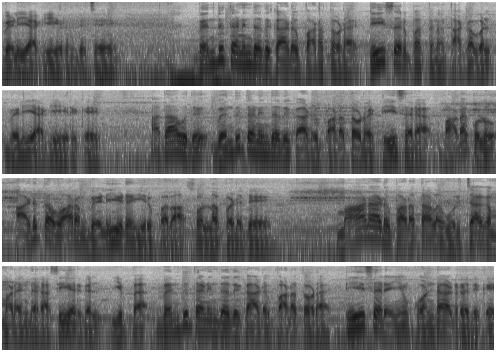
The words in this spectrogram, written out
வெளியாகி இருந்துச்சு. வெந்து தணிந்தது காடு படத்தோட டீசர் பற்றின தகவல் வெளியாகி இருக்குது அதாவது வெந்து தணிந்தது காடு படத்தோட டீசரை படக்குழு அடுத்த வாரம் வெளியிட இருப்பதா சொல்லப்படுது. மாநாடு படத்தால் உற்சாகம் அடைந்த ரசிகர்கள் இப்போ வெந்து தணிந்தது காடு படத்தோட டீசரையும் கொண்டாடுறதுக்கு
